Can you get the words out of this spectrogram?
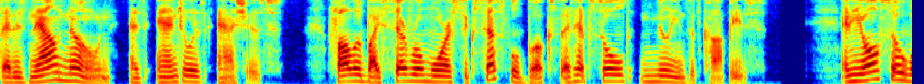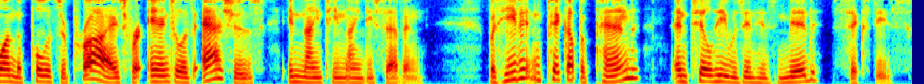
that is now known as Angela's Ashes, followed by several more successful books that have sold millions of copies. And he also won the Pulitzer Prize for Angela's Ashes in 1997. But he didn't pick up a pen until he was in his mid 60s.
